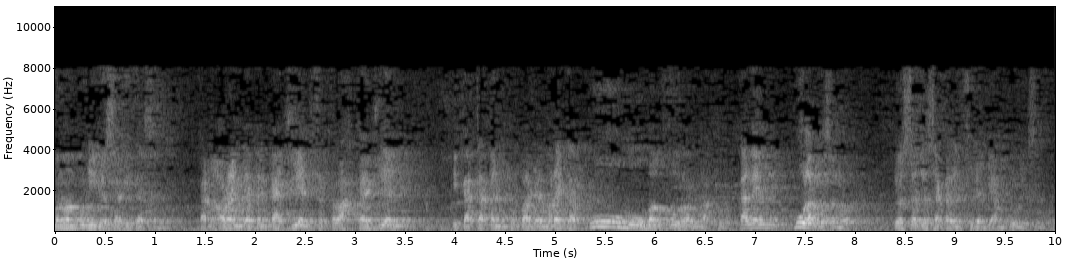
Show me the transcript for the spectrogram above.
mengampuni dosa kita semua. Karena orang yang datang kajian setelah kajian dikatakan kepada mereka kumu maghfuran lakum. Kalian pulang semua. Dosa-dosa kalian sudah diampuni semua.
